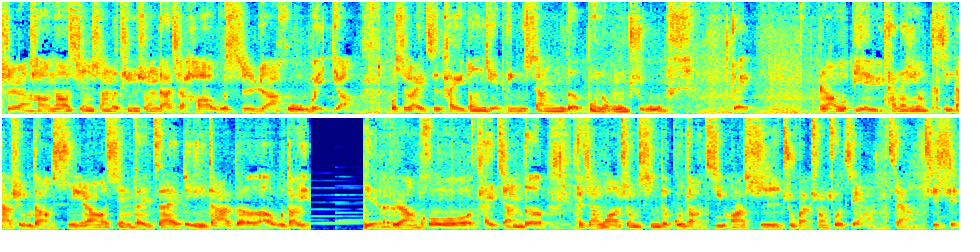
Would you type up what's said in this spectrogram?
主持人好，然后线上的听众大家好，我是拉虎伟耀，我是来自台东延平乡的布农族，对，然后我毕业于台南应用科技大学舞蹈系，然后现在在北医大的呃舞蹈研。然后台江的台江文化中心的孤岛计划是主管创作家，这样谢谢，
